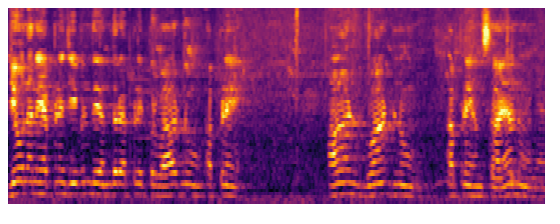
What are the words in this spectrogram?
ਜੋ ਉਹਨਾਂ ਨੇ ਆਪਣੇ ਜੀਵਨ ਦੇ ਅੰਦਰ ਆਪਣੇ ਪਰਿਵਾਰ ਨੂੰ, ਆਪਣੇ ਆਂਢ ਗੁਆਂਢ ਨੂੰ, ਆਪਣੇ ਹਮਸਾਇਆਂ ਨੂੰ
